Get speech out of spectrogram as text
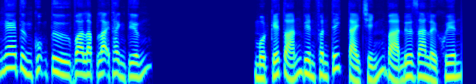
Nghe từng cụm từ và lặp lại thành tiếng. Một kế toán viên phân tích tài chính và đưa ra lời khuyên.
